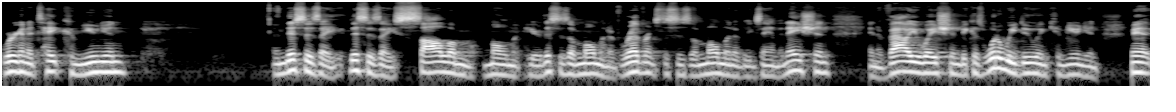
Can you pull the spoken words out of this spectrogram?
We're going to take communion. And this is a this is a solemn moment here. This is a moment of reverence. This is a moment of examination and evaluation. Because what do we do in communion? Man,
